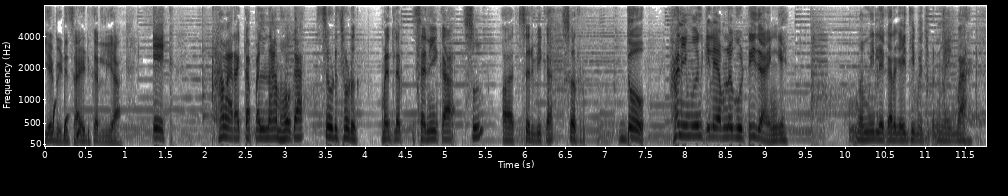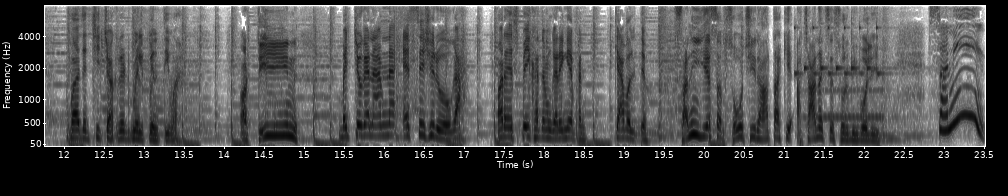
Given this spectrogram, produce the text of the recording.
ये भी डिसाइड कर लिया। एक हमारा कपल नाम होगा सुड़ सुड़ मतलब सनी का सु और सुरभि का सुर। दो हनीमून के लिए हम लोग ऊटी जाएँगे। मम्मी लेकर गई थी बचपन में एक बार। बहुत अच्छी चॉकलेट मिल्क मिलती वहाँ। और तीन। बच्चों का नाम ना एस से शुरू होगा और एस पे ही खत्म करेंगे अपन। क्या बोलते हो? सनी ये सब सोच ही रहा था कि अचानक से सुरभि बोली सनी!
